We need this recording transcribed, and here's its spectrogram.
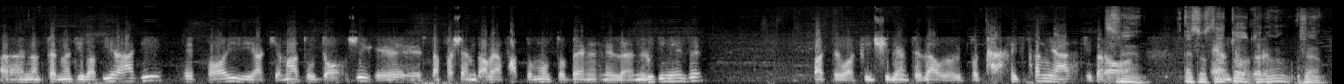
eh, in alternativa a Biraghi e poi ha chiamato Udoci che facendo, aveva fatto molto bene nel, nell'Udinese, a parte qualche incidente d'auto che poteva risparmiarsi, però... Sì. Adesso sta a Tottenham? Sì.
